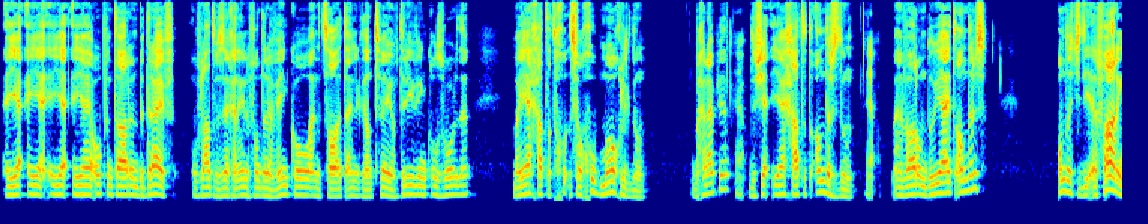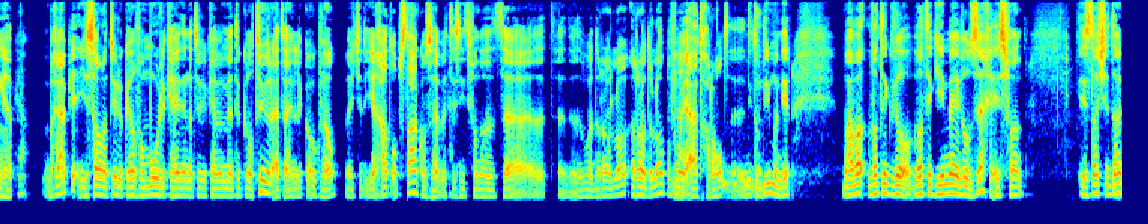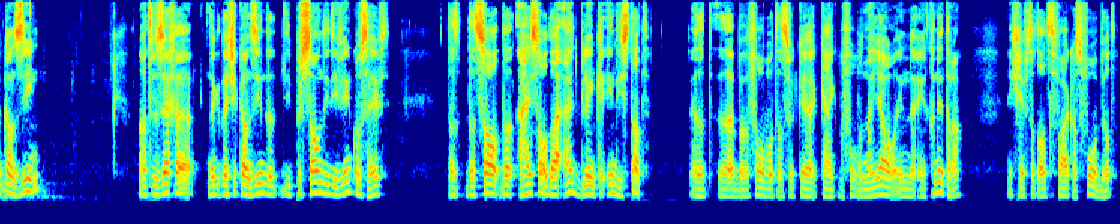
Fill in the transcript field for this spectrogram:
En jij, en, jij, en, jij, en jij opent daar een bedrijf, of laten we zeggen een of andere winkel, en het zal uiteindelijk dan twee of drie winkels worden. Maar jij gaat dat goed, zo goed mogelijk doen. Begrijp je? Ja. Dus jij, jij gaat het anders doen. Ja. En waarom doe jij het anders? Omdat je die ervaring hebt. Ja. Begrijp je? Je zal natuurlijk heel veel moeilijkheden natuurlijk hebben met de cultuur uiteindelijk ook wel. Weet je, je gaat obstakels hebben. Het is niet van dat het, uh, er worden rode, rode lopen voor Nee. je uitgerold. Uh, niet op die manier. Maar wat, wat, ik wil, wat ik hiermee wil zeggen is van, is dat je dan kan zien, laten we zeggen, dat, dat je kan zien dat die persoon die die winkels heeft, dat, dat zal, dat, hij zal daar uitblinken in die stad. En dat, uh, bijvoorbeeld als ik uh, kijk bijvoorbeeld naar jou in, in Gnitra, ik geef dat altijd vaak als voorbeeld.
